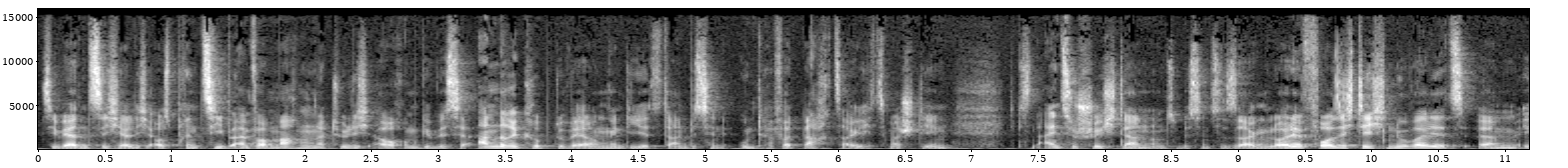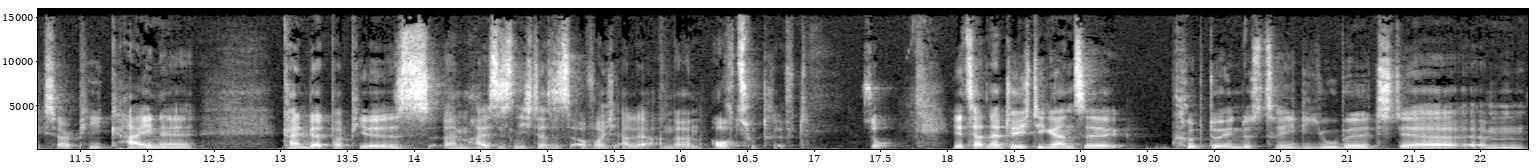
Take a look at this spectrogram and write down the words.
sie werden es sicherlich aus Prinzip einfach machen. Natürlich auch um gewisse andere Kryptowährungen, die jetzt da ein bisschen unter Verdacht, sage ich jetzt mal, stehen, ein bisschen einzuschüchtern und so ein bisschen zu sagen, Leute, vorsichtig, nur weil jetzt ähm, XRP keine, kein Wertpapier ist, ähm, heißt es nicht, dass es auf euch alle anderen auch zutrifft. So, jetzt hat natürlich die ganze Kryptoindustrie gejubelt. Der ähm,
